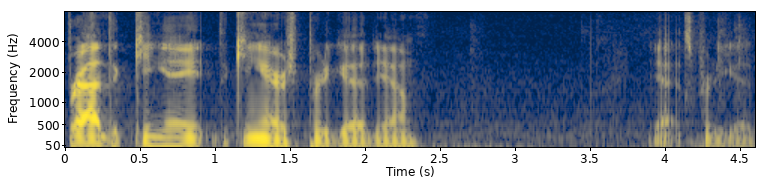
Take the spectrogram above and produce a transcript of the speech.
Brad, the King A, the King Air is pretty good. Yeah. Yeah, it's pretty good.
